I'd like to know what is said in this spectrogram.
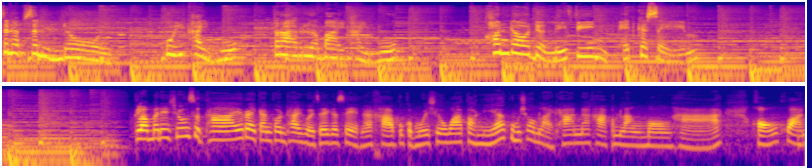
สนับสนุนโดย ปุ๋ยไข่มุก ตราเรือใบไข่มุก คอนโดเดอะลิฟฟินเพชรเกษม กลับมาในช่วงสุดท้าย รายการคนไทยหัวใจเกษตรนะคะปุกกับมุ้ยเชื่อว่าตอนนี้คุณผู้ชมหลายท่านนะคะกำลังมองหาของขวัญ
